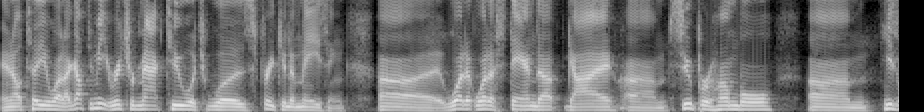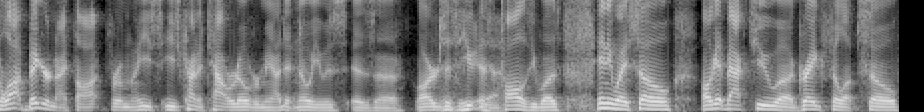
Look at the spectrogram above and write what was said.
and I'll tell you what, I got to meet Richard Mack too, which was freaking amazing. Uh, what a, what a stand up guy, um, super humble. Um, he's a lot bigger than I thought. From he's he's kind of towered over me. I didn't know he was as uh, large as he as tall as he was. Anyway, so I'll get back to uh, Greg Phillips. So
